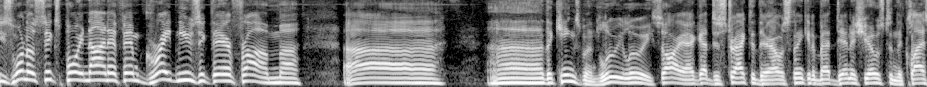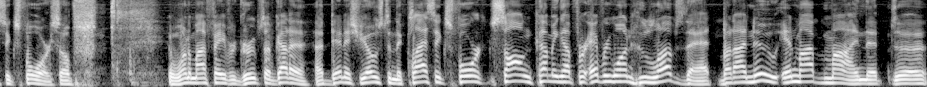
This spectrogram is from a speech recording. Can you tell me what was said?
Oldies 106.9 FM. Great music there from uh, uh, uh, the Kingsmen, Louie Louie. Sorry, I got distracted there. I was thinking about Dennis Yost and the Classics 4. So, and one of my favorite groups. I've got a, a Dennis Yost and the Classics 4 song coming up for everyone who loves that. But I knew in my mind that uh,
